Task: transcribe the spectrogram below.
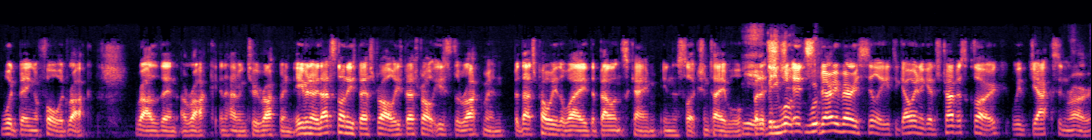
Wood being a forward ruck rather than a ruck and having two ruckmen, even though that's not his best role. His best role is the ruckman, but that's probably the way the balance came in the selection table. Yeah, but it's, but he it's Wood- very very silly to go in against Travis Cloke with Jackson Rowe.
